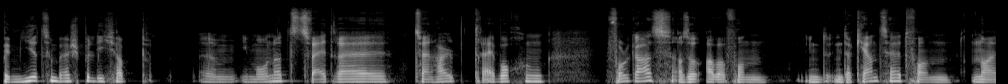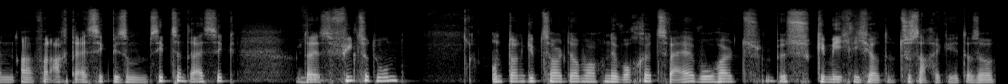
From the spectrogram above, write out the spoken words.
bei mir zum Beispiel, ich habe ähm, im Monat zwei, drei, zweieinhalb, drei Wochen Vollgas, also aber von in, in der Kernzeit von, 9, äh, von 8.30 bis um 17.30 da ist viel zu tun. Und dann gibt es halt auch eine Woche, zwei, wo halt es gemächlicher zur Sache geht. Also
